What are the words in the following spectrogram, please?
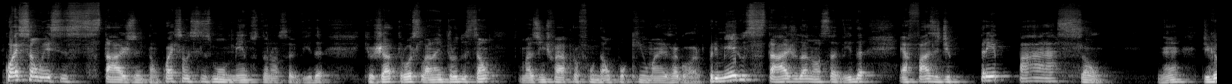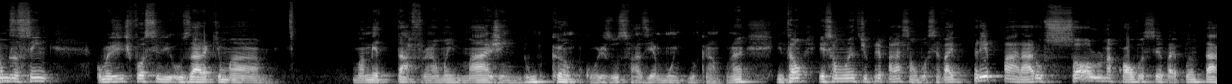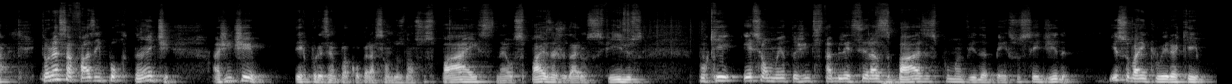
Quais são esses estágios, então? Quais são esses momentos da nossa vida que eu já trouxe lá na introdução, mas a gente vai aprofundar um pouquinho mais agora. O primeiro estágio da nossa vida é a fase de preparação. Né? Digamos assim, como a gente fosse usar aqui uma, uma metáfora, né? uma imagem de um campo, como Jesus fazia muito do campo. Né? Então, esse é o momento de preparação. Você vai preparar o solo na qual você vai plantar. Então, nessa fase é importante a gente ter, por exemplo, a cooperação dos nossos pais, né? os pais ajudarem os filhos, porque esse é o momento da gente estabelecer as bases para uma vida bem-sucedida. Isso vai incluir aqui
